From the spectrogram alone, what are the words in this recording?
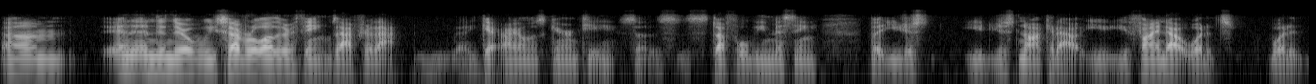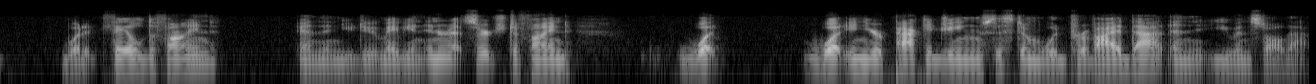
Um, and, and then there will be several other things after that. I, get, I almost guarantee so stuff will be missing, but you just you just knock it out. You you find out what it's what it what it failed to find, and then you do maybe an internet search to find what what in your packaging system would provide that, and you install that.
